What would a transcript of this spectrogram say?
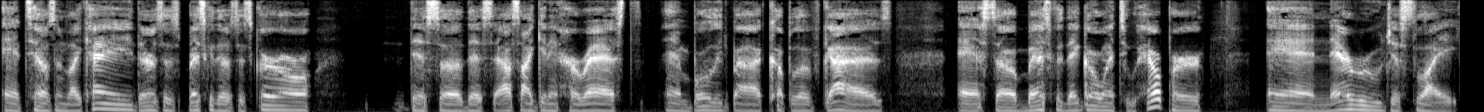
and tells him like, "Hey, there's this basically there's this girl this uh this outside getting harassed and bullied by a couple of guys." And so basically they go in to help her and Neru just like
